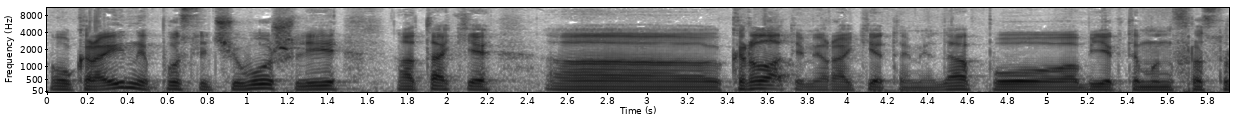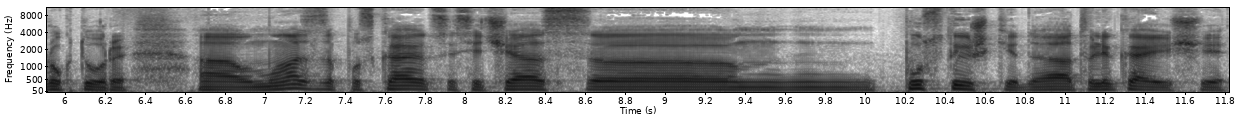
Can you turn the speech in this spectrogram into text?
Украины, после чего шли атаки крылатыми ракетами да, по объектам инфраструктуры. А у нас запускаются сейчас пустышки, да, отвлекающие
